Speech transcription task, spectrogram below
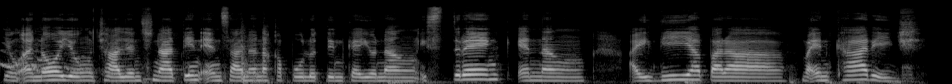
yung ano, yung challenge natin and sana nakapulot din kayo ng strength and ng idea para ma-encourage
